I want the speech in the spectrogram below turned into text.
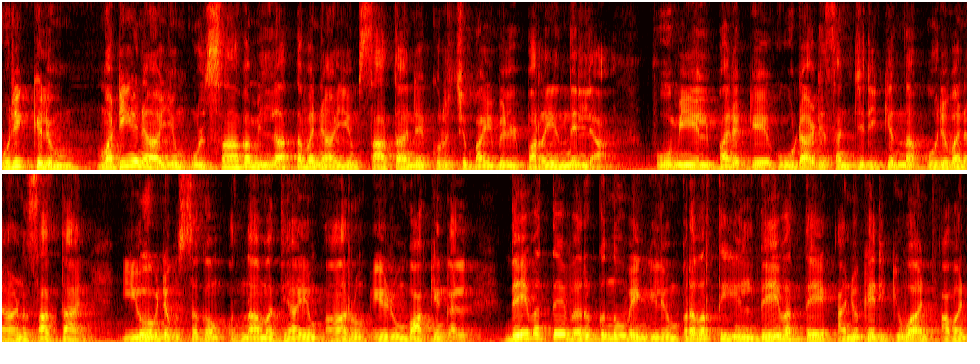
ഒരിക്കലും മടിയനായും ഉത്സാഹമില്ലാത്തവനായും സാത്താനെക്കുറിച്ച് ബൈബിൾ പറയുന്നില്ല. ഭൂമിയിൽ പരക്കെ ഊടാടി സഞ്ചരിക്കുന്ന ഒരുവനാണ് സാത്താൻ. ഇയോവിന്റെ പുസ്തകം ഒന്നാം അധ്യായം ആറും ഏഴും വാക്യങ്ങൾ. ദൈവത്തെ വെറുക്കുന്നുവെങ്കിലും പ്രവൃത്തിയിൽ ദൈവത്തെ അനുകരിക്കുവാൻ അവൻ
